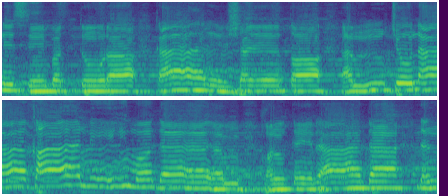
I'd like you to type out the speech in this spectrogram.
নিসবত তোরা কার শয়তা আম চুনা কানি মদাম খলক রাদা দন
